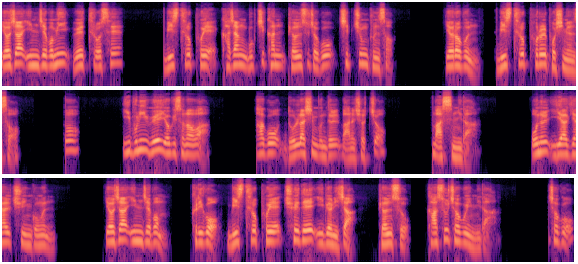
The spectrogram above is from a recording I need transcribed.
여자 임재범이 왜 트롯에? 미스트로포의 가장 묵직한 변수저구 집중 분석. 여러분, 미스트로포를 보시면서 어? 이분이 왜 여기서 나와? 하고 놀라신 분들 많으셨죠? 맞습니다. 오늘 이야기할 주인공은 여자 임재범 그리고 미스트로포의 최대 이변이자 변수 가수 저구입니다. 저구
